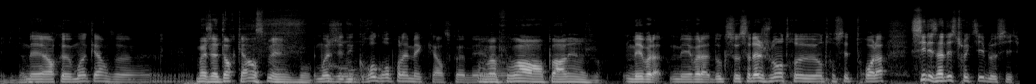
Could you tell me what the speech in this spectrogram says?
évidemment. Mais alors que moi, Cars, euh, Moi j'adore Cars, mais bon. moi j'ai on, des gros gros problèmes avec Cars, quoi. Mais, On va euh, pouvoir en reparler un jour. mais voilà, mais voilà. Donc ça, doit jouer entre entre ces trois là. Si les indestructibles aussi.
